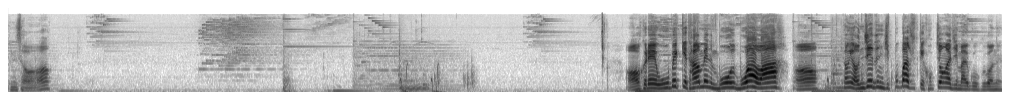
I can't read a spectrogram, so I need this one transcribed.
분석 어 그래 500개 다음에는 모, 모아와 어 형이 언제든지 뽑아줄게 걱정하지 말고 그거는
